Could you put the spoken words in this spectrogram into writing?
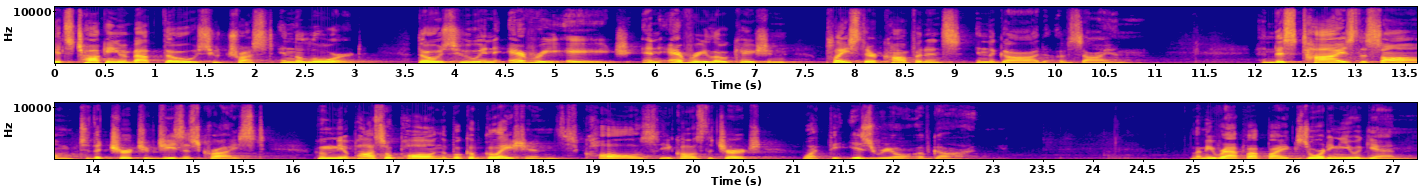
It's talking about those who trust in the Lord, those who in every age and every location place their confidence in the God of Zion. And this ties the psalm to the church of Jesus Christ, whom the Apostle Paul in the book of Galatians calls, he calls the church, what? The Israel of God. Let me wrap up by exhorting you again.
